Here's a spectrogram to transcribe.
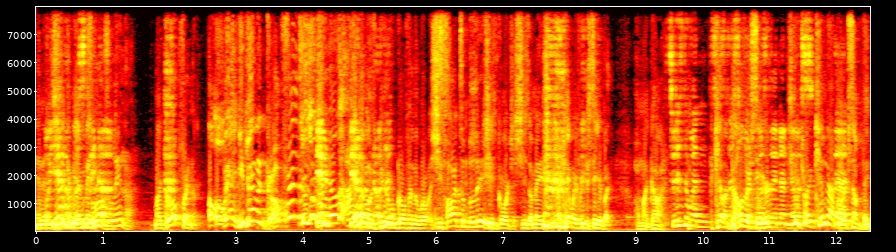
and it's oh, yeah, gonna be amazing. Rosalina. My girlfriend. Oh, oh, Wait, you, you got a girlfriend? Yeah, you didn't know that? I have the most beautiful girlfriend in the world. She's hard to believe. She's gorgeous. She's amazing. I can't wait for you to see her, but Oh my god. So this is the one. I can't let Bowser see her. She's gonna try to kidnap her or something.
